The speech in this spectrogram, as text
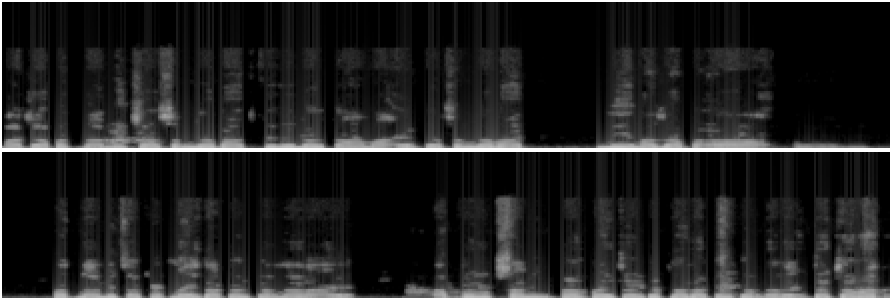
माझ्या बदनामीच्या संदर्भात केलेलं काम आहे. त्या संदर्भात मी माझा बदनामीचा खटलाही दाखल करणार आहे. आपलं नुकसान भरपाईचाही खटला दाखल करणार आहे. त्याच्यावर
